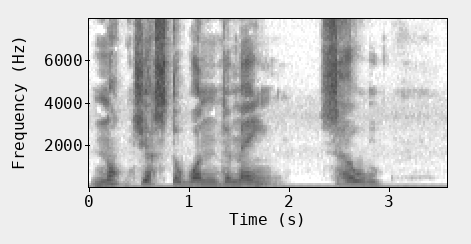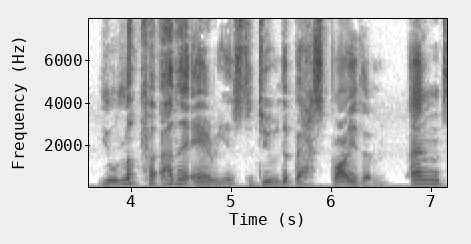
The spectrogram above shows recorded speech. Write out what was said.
not just the one domain. So you'll look for other areas to do the best by them. And,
